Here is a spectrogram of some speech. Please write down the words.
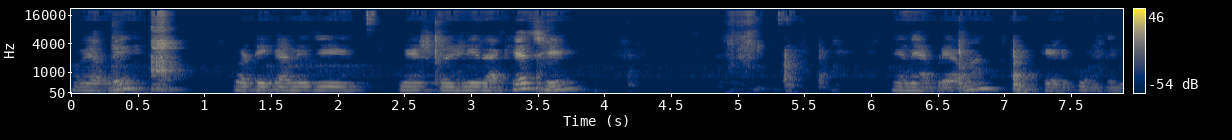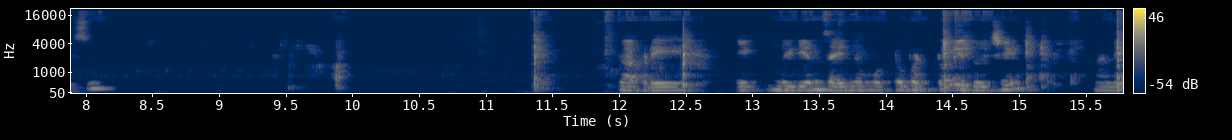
હવે આપણે બટેકાને જે મેશ કરીને રાખ્યા છે. એને આપણે આમાં એડ કરી દઈશું. તો આપણે એક મીડિયમ સાઈઝનો મોટો ભટ્ટો લીધો છે અને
